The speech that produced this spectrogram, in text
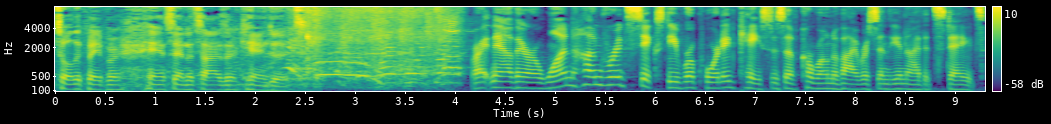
toilet paper, hand sanitizer, canned goods. Right now, there are 160 reported cases of coronavirus in the United States.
